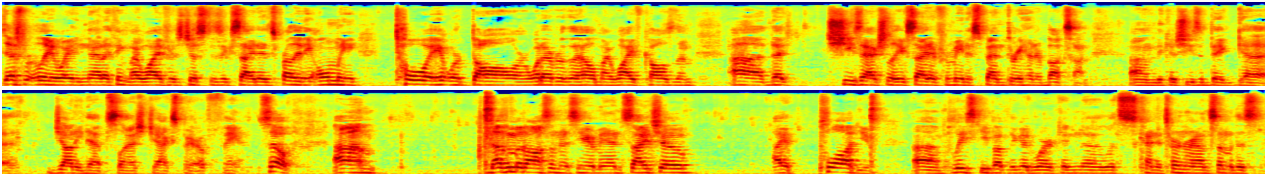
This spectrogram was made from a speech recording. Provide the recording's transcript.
desperately awaiting that. I think my wife is just as excited. It's probably the only toy or doll or whatever the hell my wife calls them uh, that she's actually excited for me to spend 300 bucks on um, because she's a big uh, Johnny Depp slash Jack Sparrow fan. So, um, nothing but awesomeness here, man. Sideshow, I applaud you. Um, please keep up the good work and uh, let's kind of turn around some of this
